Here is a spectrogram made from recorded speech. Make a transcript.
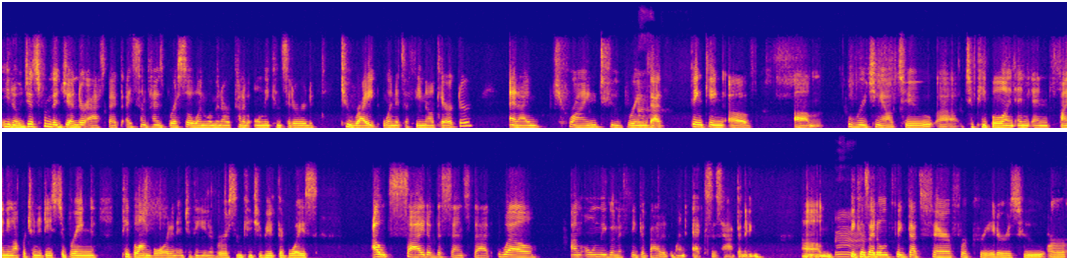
you know, just from the gender aspect, I sometimes bristle when women are kind of only considered to write when it's a female character. And I'm trying to bring that thinking of um, reaching out to uh, to people and, and and finding opportunities to bring people on board and into the universe and contribute their voice outside of the sense that, well, I'm only going to think about it when X is happening. Um, mm. Because I don't think that's fair for creators who are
